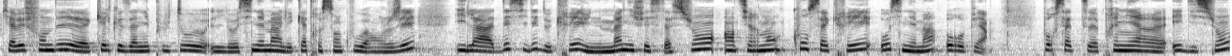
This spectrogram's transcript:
qui avait fondé euh, quelques années plus tôt le cinéma Les 400 coups à Angers, il a décidé de créer une manifestation entièrement consacrée au cinéma européen. Pour cette première euh, édition,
